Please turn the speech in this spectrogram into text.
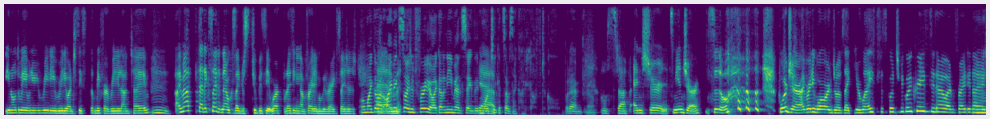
you know, the way when you really, really want to see somebody for a really long time. Mm. I'm not that excited now because I'm just too busy at work. But I think on Friday I'm gonna be very excited. Oh my god, I'm Um, excited for you. I got an email saying they had more tickets. I was like, I'd love to go. But um no. Oh, stop. And sure, it's me and Jer. So poor Jer. I've already warned him. I was like, your wife is going to be going crazy now on Friday night.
